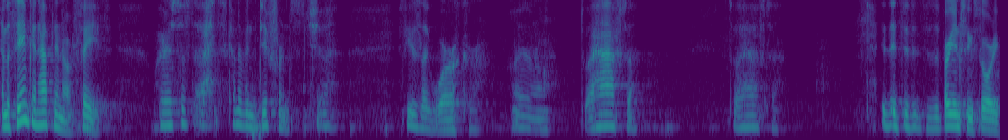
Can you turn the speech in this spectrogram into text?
And the same can happen in our faith, where it's just ah, this kind of indifference. It feels like work, or I don't know. Do I have to? Do I have to? It, it, it's a very interesting story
